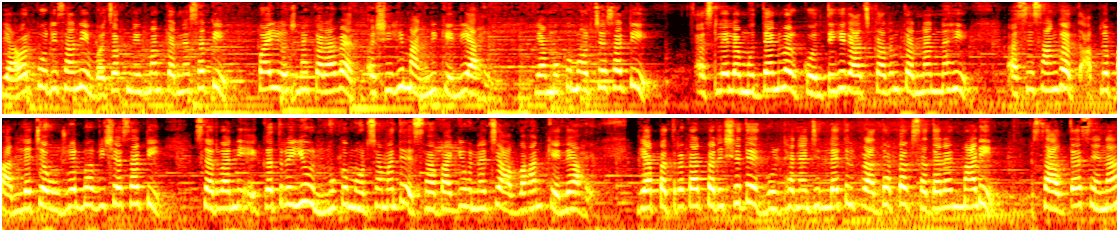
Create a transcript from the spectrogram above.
यावर पोलिसांनी वचक निर्माण करण्यासाठी उपाययोजना कराव्यात अशीही मागणी केली आहे. या मुकमोर्चासाठी असलेल्या मुद्द्यांवर कोणतेही राजकारण करणार नाही असे सांगत आपल्या पाल्याच्या उज्ज्वल भविष्यासाठी सर्वांनी एकत्र येऊन मुक मोर्चामध्ये सहभागी होण्याचे आवाहन केले आहे. या पत्रकार परिषदेत बुलढाणा जिल्ह्यातील प्राध्यापक सदानंद माळी सावता सेना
